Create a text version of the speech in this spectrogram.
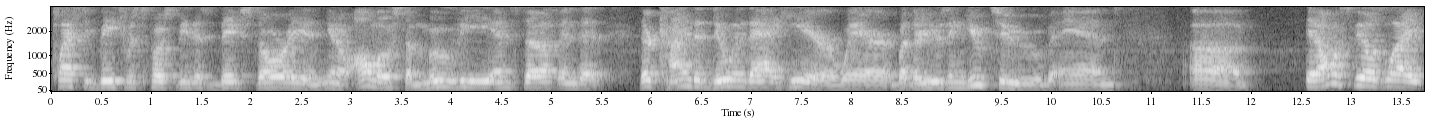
Plastic Beach was supposed to be this big story and you know almost a movie and stuff, and that they're kind of doing that here, where but they're using YouTube and. Uh, it almost feels like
